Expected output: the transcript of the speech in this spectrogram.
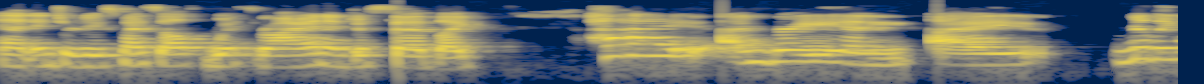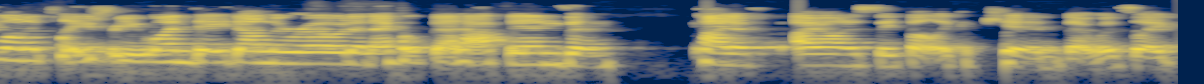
and introduced myself with Ryan and just said like, "Hi, I'm Brie, and I really want to play for you one day down the road, and I hope that happens." And kind of, I honestly felt like a kid that was like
